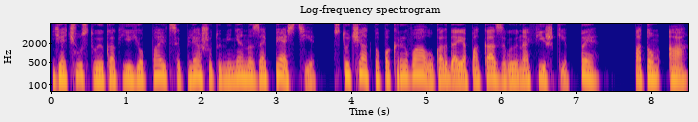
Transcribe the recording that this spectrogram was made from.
Я чувствую, как ее пальцы пляшут у меня на запястье, стучат по покрывалу, когда я показываю на фишке «П», потом «А».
